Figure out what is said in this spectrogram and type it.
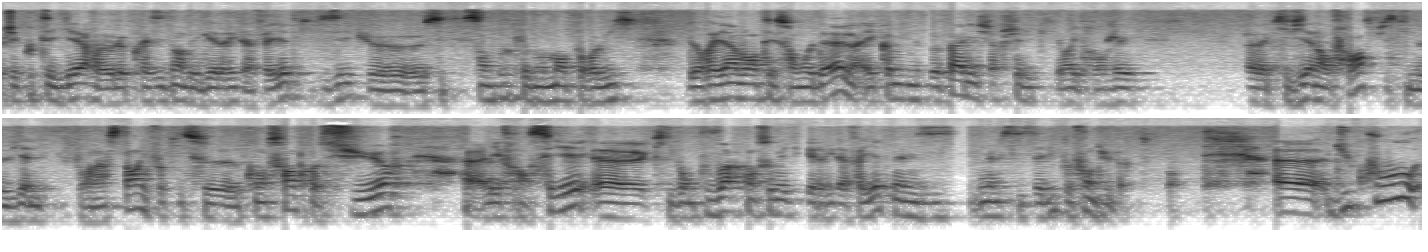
J'écoutais hier le président des Galeries Lafayette qui disait que c'était sans doute le moment pour lui de réinventer son modèle et comme il ne peut pas aller chercher les clients étrangers qui viennent en France, puisqu'ils ne viennent plus pour l'instant, il faut qu'ils se concentrent sur euh, les Français euh, qui vont pouvoir consommer du Galerie Lafayette, même, même s'ils habitent au fond du Lot. du coup,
